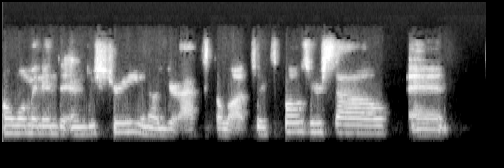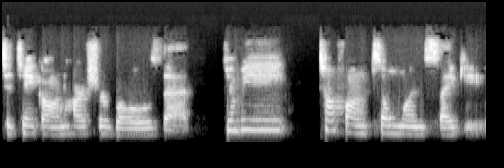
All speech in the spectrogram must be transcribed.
a woman in the industry. You know, you're asked a lot to expose yourself and to take on harsher roles that can be tough on someone's psyche,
